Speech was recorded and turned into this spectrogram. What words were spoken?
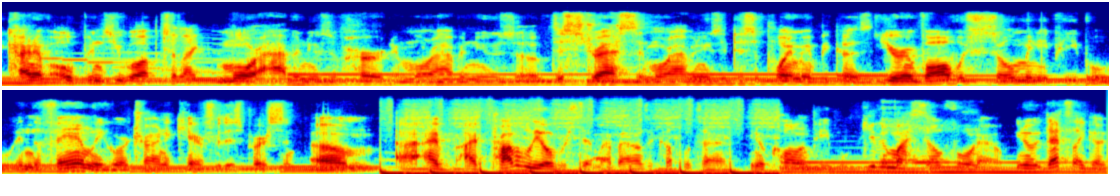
it kind of opens you up to like more avenues of hurt and more avenues of distress and more avenues of disappointment because you're involved with so many people in the family who are trying to care for this person. Um, I, I've, I've probably overstepped my bounds a couple of times, you know, calling people, giving my cell phone out. You know, that's like a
